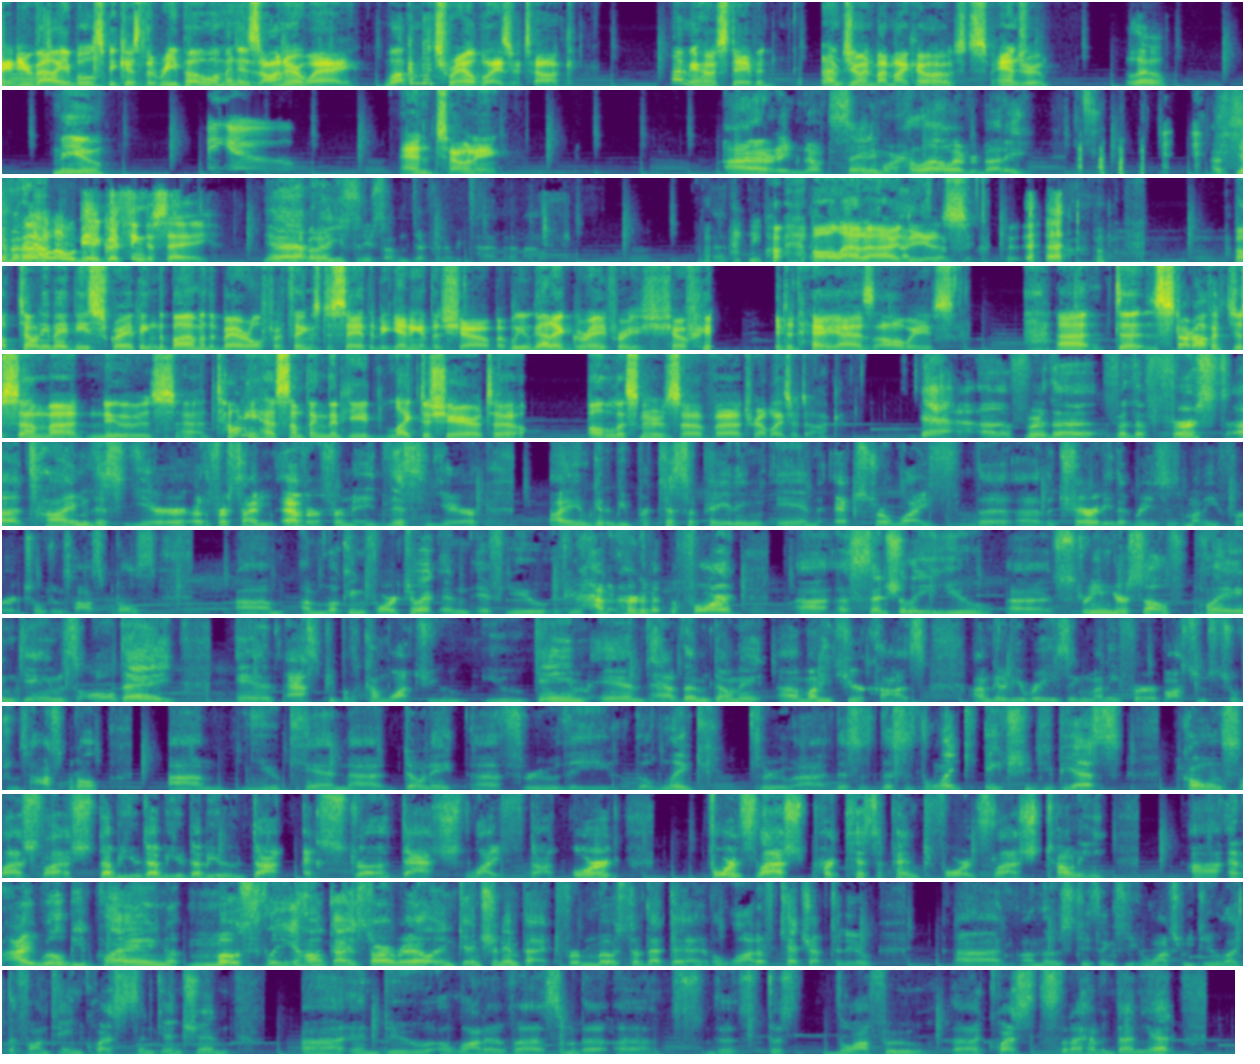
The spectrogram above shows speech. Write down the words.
Hide your valuables because the repo woman is on her way. Welcome to Trailblazer Talk. I'm your host, David, and I'm joined by my co hosts, Andrew, Hello. Miu, Heyo. and Tony. I don't even know what to say anymore. Hello, everybody. I've given Hey, up. hello would be a good thing to say. Yeah, but I used to do something different every time, and I'm out. All out of ideas. Well, Tony may be scraping the bottom of the barrel for things to say at the beginning of the show, but we've got a great free show for you today, as always. Uh, to start off with just some uh, news, uh, Tony has something that he'd like to share to all the listeners of uh, Trailblazer Talk. Yeah, uh, for the for the first uh, time this year, or the first time ever for me this year, I am going to be participating in Extra Life, the the charity that raises money for children's hospitals. Um, I'm looking forward to it, and if you if you haven't heard of it before, uh, essentially you uh, stream yourself playing games all day, and ask people to come watch you you game and have them donate uh, money to your cause. I'm going to be raising money for Boston's Children's Hospital. Um, you can uh, donate uh, through the the link through uh, this is this is the link https colon slash slash www.extra dash life.org forward slash participant forward slash Tony. Uh, and I will be playing mostly Honkai Star Rail and Genshin Impact for most of that day. I have a lot of catch up to do uh, on those two things. You can watch me do like the Fontaine quests in Genshin, uh, and do a lot of uh, some of the uh, the the Luofu uh, quests that I haven't done yet.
